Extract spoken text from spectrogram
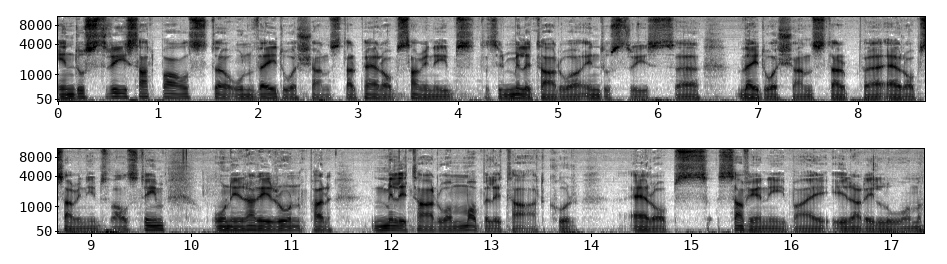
industrijas atbalsta un veidošanu starp Eiropas Savienības, tas ir militāro industrijas uh, veidošanu starp uh, Eiropas Savienības valstīm, un ir arī runa par militāro mobilitāti, kur Eiropas Savienībai ir arī loma.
